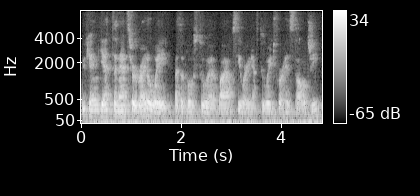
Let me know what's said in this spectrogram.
You can get an answer right away as opposed to a biopsy where you have to wait for histology.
